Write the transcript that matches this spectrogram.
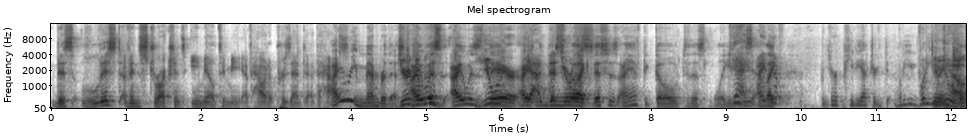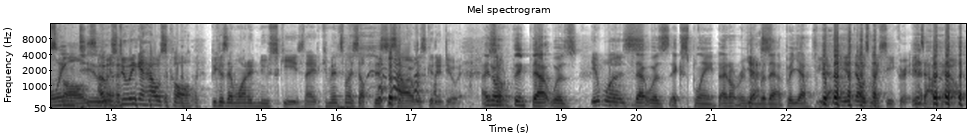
this list of instructions emailed to me of how to present at the house. I remember this. Do you I was this? I was You were- there. I, yeah, when this you were like, "This is I have to go to this lady." Yes, I'm I like, never- "But you're a pediatric. What are you? What are you Doing doing? house going calls. to? I was doing a house call because I wanted new skis, and I had convinced myself this is how I was going to do it. I So don't think that was it was that was explained. I don't remember Yes. that, but yeah. yeah, yeah, that was my secret. It's out now.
